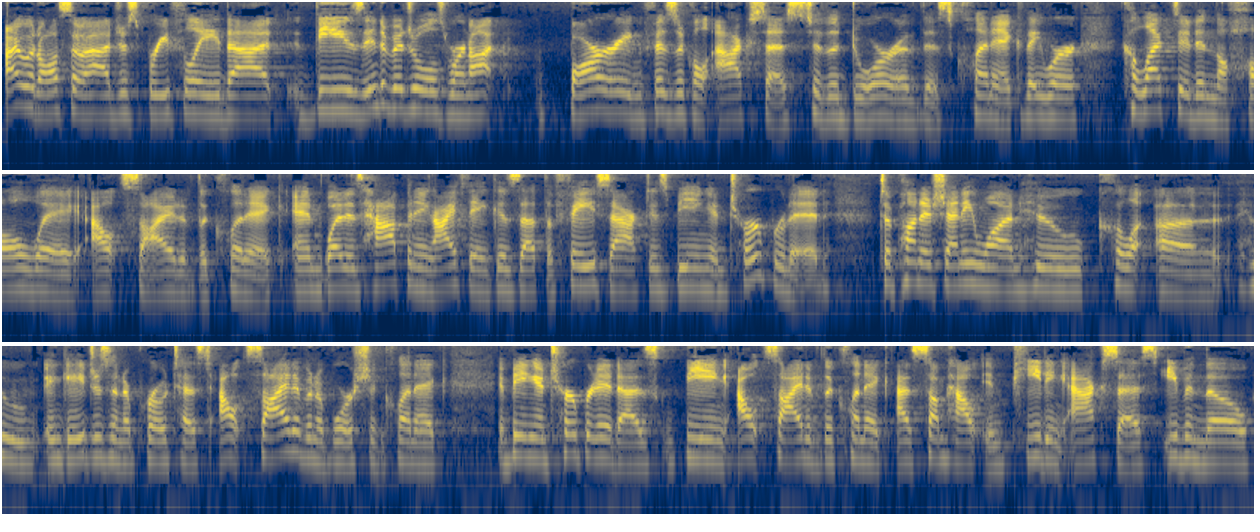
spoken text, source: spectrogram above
I would also add just briefly that these individuals were not barring physical access to the door of this clinic. They were collected in the hallway outside of the clinic. And what is happening, I think, is that the FACE Act is being interpreted to punish anyone who uh, who engages in a protest outside of an abortion clinic and being interpreted as being outside of the clinic as somehow impeding access, even though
